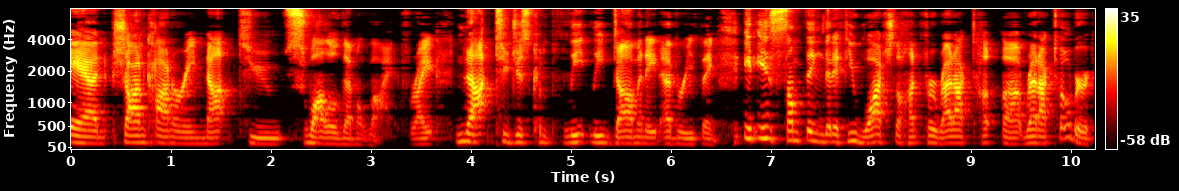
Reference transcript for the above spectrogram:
and Sean Connery not to swallow them alive, right? Not to just completely dominate everything. It is something that if you watch The Hunt for Red, Oct- uh, Red October,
